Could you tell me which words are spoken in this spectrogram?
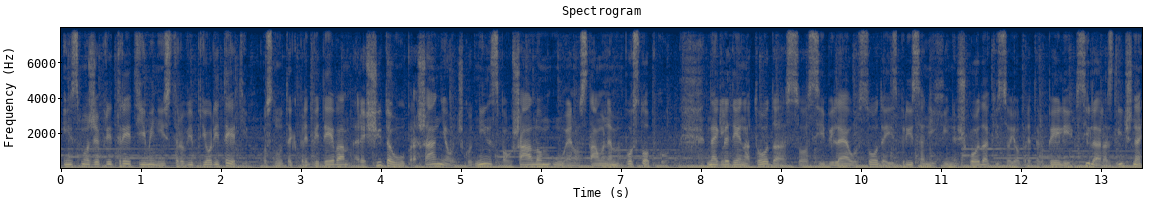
In smo že pri tretji ministrovi prioriteti. Osnutek predvideva rešitev vprašanja odškodnin s pavšalom v enostavnem postopku. Ne glede na to, da so si bile usode izbrisanih in škoda, ki so jo pretrpeli, sila različne,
